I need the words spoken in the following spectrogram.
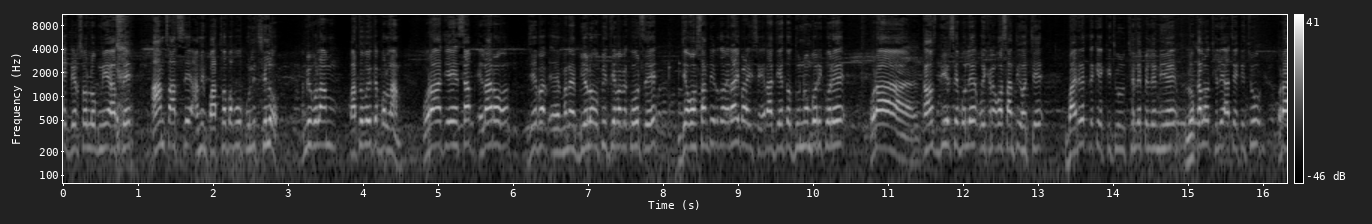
এক দেড়শো লোক নিয়ে আসছে, আম আসছে আমি পার্থবাবু পুলিশ ছিল আমি বললাম পার্থবাবুকে বললাম ওরা যে হিসাব এলারও যেভাবে মানে বিএলও অফিস যেভাবে করছে যে অশান্তি তো এরাই বাড়াইছে এরা যেহেতু দু নম্বরই করে ওরা কাগজ দিয়েছে বলে ওইখানে অশান্তি হচ্ছে। বাইরের থেকে কিছু ছেলে পেলে নিয়ে লোকালও ছেলে আছে কিছু ওরা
